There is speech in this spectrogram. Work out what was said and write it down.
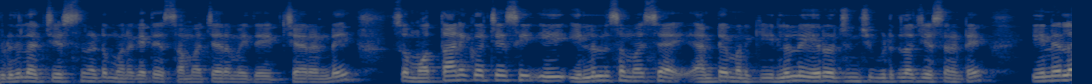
విడుదల చేస్తున్నట్టు మనకైతే సమాచారం అయితే ఇచ్చారండి. సో మొత్తానికి వచ్చేసి ఈ ఇల్లుల సమస్య అంటే మనకి ఇల్లులు ఏ రోజు నుంచి విడుదల చేస్తారంటే ఈ నెల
